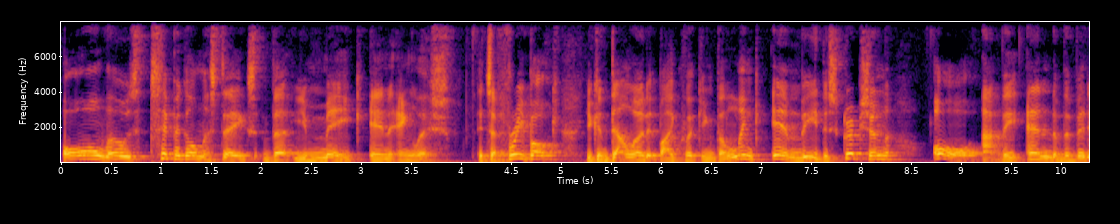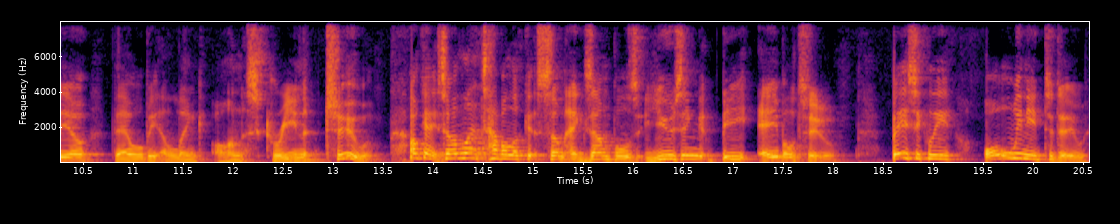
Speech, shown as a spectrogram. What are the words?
all those typical mistakes that you make in English. It's a free book. You can download it by clicking the link in the description or at the end of the video, there will be a link on screen too. Okay, so let's have a look at some examples using be able to. Basically, all we need to do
